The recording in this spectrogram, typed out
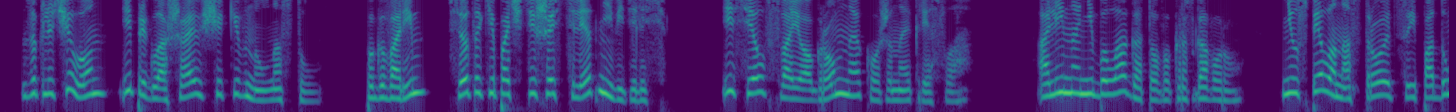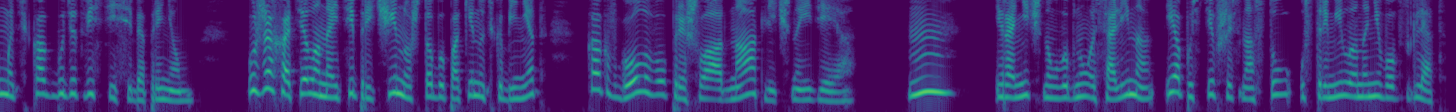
— заключил он и приглашающе кивнул на стул. «Поговорим?» Все-таки почти шесть лет не виделись. И сел в свое огромное кожаное кресло. Алина не была готова к разговору. Не успела настроиться и подумать, как будет вести себя при нем. Уже хотела найти причину, чтобы покинуть кабинет, как в голову пришла одна отличная идея. «М-м-м», иронично улыбнулась Алина и, опустившись на стул, устремила на него взгляд.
